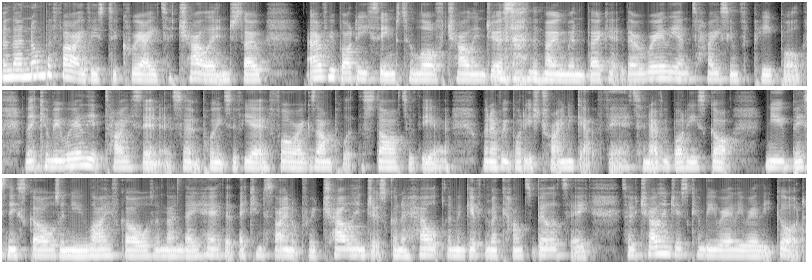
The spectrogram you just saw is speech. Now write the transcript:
And then number five is to create a challenge. So everybody seems to love challenges at the moment. They're, they're really enticing for people and they can be really enticing at certain points of year. For example, at the start of the year, when everybody's trying to get fit and everybody's got new business goals and new life goals, and then they hear that they can sign up for a challenge that's going to help them and give them accountability. So, challenges can be really, really good.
